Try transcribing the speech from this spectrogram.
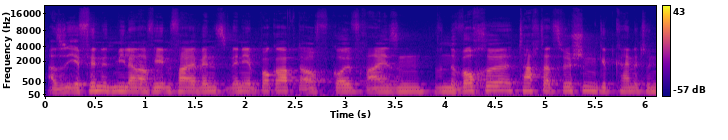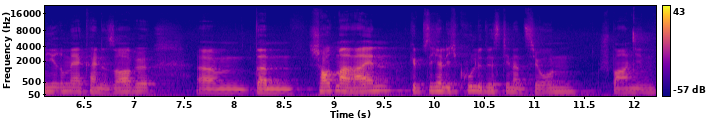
Also ihr findet Milan auf jeden Fall, wenn's, wenn ihr Bock habt auf Golfreisen, eine Woche, Tag dazwischen, gibt keine Turniere mehr, keine Sorge. Ähm, dann schaut mal rein, gibt sicherlich coole Destinationen. Spanien.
